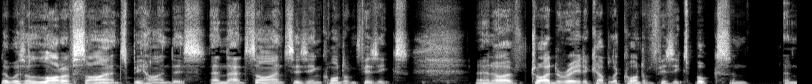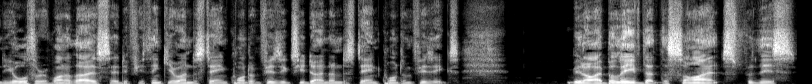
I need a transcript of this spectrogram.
there was a lot of science behind this, and that science is in quantum physics. And I've tried to read a couple of quantum physics books, and and the author of one of those said, if you think you understand quantum physics, you don't understand quantum physics. You know, I believe that the science for this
